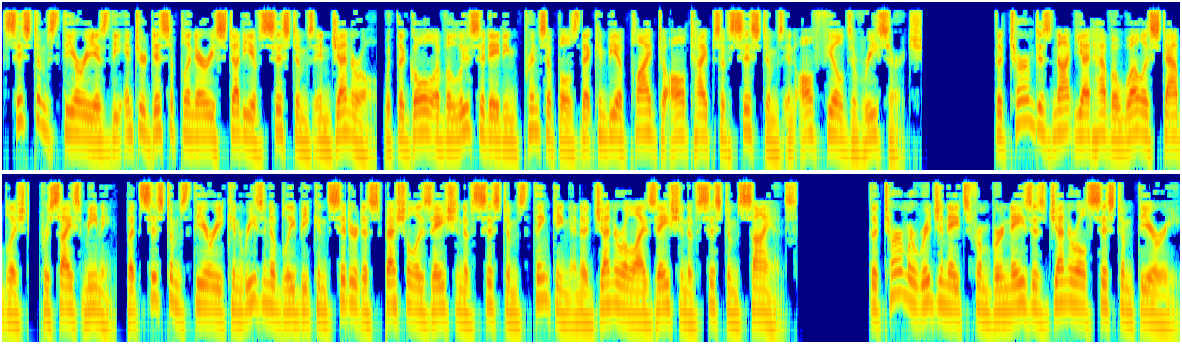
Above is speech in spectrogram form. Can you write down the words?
Systems theory is the interdisciplinary study of systems in general, with the goal of elucidating principles that can be applied to all types of systems in all fields of research. The term does not yet have a well-established, precise meaning, but systems theory can reasonably be considered a specialization of systems thinking and a generalization of systems science. The term originates from Bertalanffy's general system theory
